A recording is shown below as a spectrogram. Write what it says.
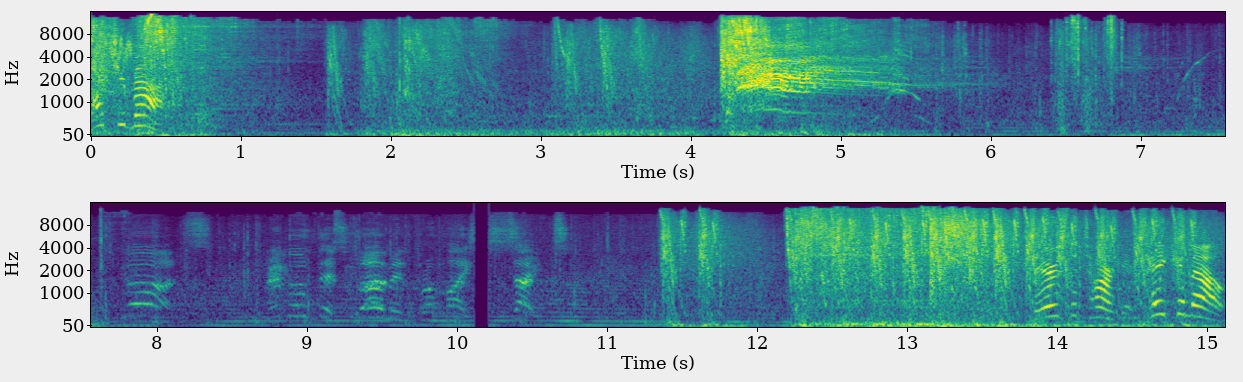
Watch your back. Guards! Remove this vermin from my sight! There's the target. Take him out.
